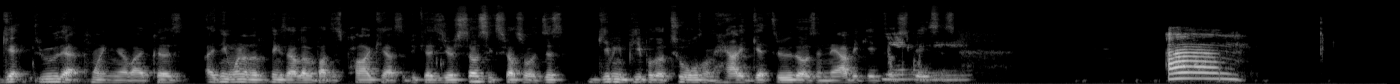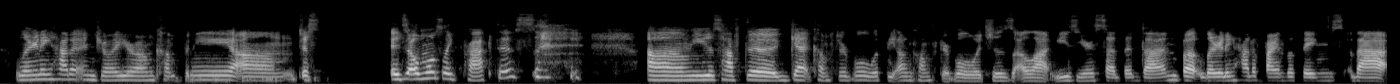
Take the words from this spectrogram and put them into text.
get through that point in your life? Because I think one of the things I love about this podcast is because you're so successful at just giving people the tools on how to get through those and navigate those yeah. spaces. Um learning how to enjoy your own company, um, just it's almost like practice. um, you just have to get comfortable with the uncomfortable, which is a lot easier said than done. But learning how to find the things that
